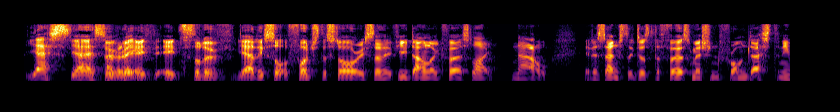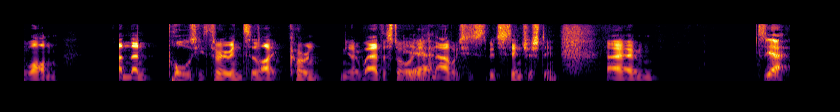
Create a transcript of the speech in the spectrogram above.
Yes, yeah. So it, it, it's sort of yeah, they sort of fudge the story so that if you download First Light now, it essentially does the first mission from Destiny One, and then pulls you through into like current, you know, where the story Yeah. is now, which is which is interesting. Um, so yeah,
